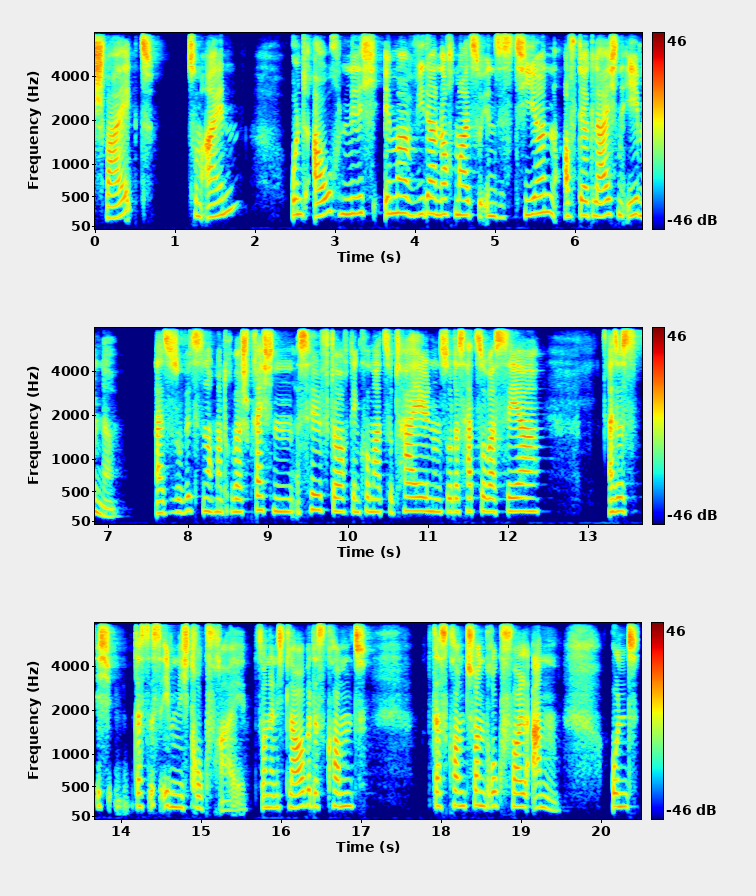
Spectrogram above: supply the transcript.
schweigt, zum einen und auch nicht immer wieder nochmal zu insistieren auf der gleichen Ebene. Also so willst du nochmal drüber sprechen, es hilft doch, den Kummer zu teilen und so. Das hat sowas sehr, also es, ich, das ist eben nicht druckfrei, sondern ich glaube, das kommt, das kommt schon druckvoll an. Und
